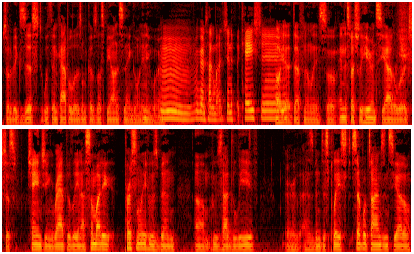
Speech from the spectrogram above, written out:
sort of exist within capitalism, because let's be honest, it ain't going anywhere. Mm, we're gonna talk about gentrification. Oh yeah, definitely. So, and especially here in Seattle, where it's just changing rapidly. And as somebody personally who's been, um, who's had to leave or has been displaced several times in Seattle,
